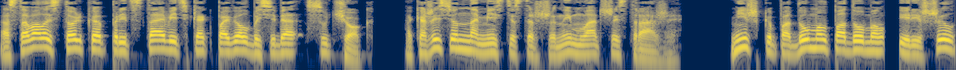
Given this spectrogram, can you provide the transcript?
Оставалось только представить, как повел бы себя сучок. Окажись он на месте старшины младшей стражи. Мишка подумал-подумал и решил,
